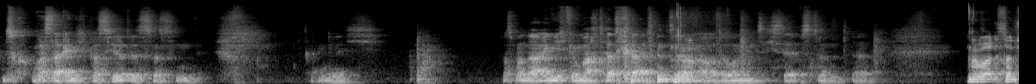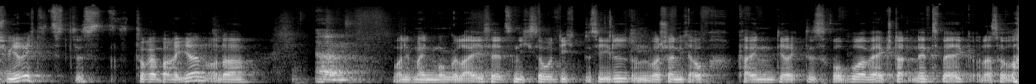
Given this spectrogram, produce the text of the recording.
und zu gucken, was da eigentlich passiert ist. Das sind eigentlich, was man da eigentlich gemacht hat, gerade in seinem ja. Auto und sich selbst. Und, ja. War das dann schwierig, das, das zu reparieren oder? Ähm, weil ich meine, Mongolei ist ja jetzt nicht so dicht besiedelt und wahrscheinlich auch kein direktes Roboter-Werkstattnetzwerk oder so.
